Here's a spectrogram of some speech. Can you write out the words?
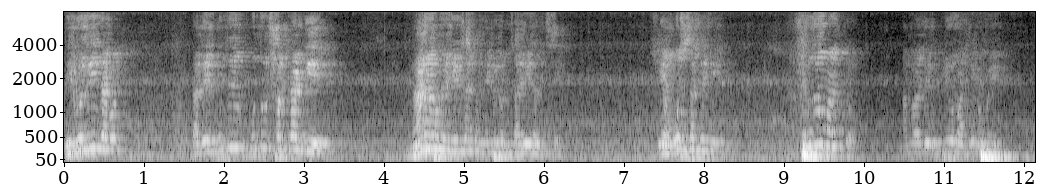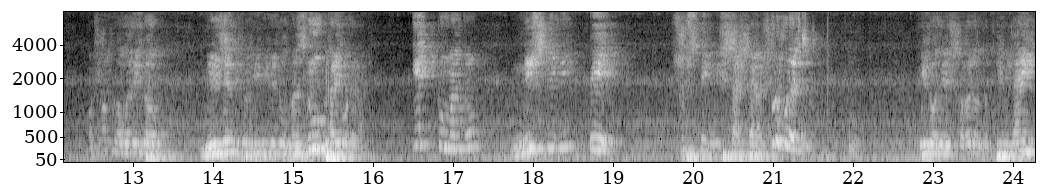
দীর্ঘদিন যাবৎ তাদের পুতুল পুতুল সরকার দিয়ে নানাভাবে নির্যাতন নিপীড়ন চালিয়ে যাচ্ছে। সেই অবস্থা থেকে শুধুমাত্র আমাদের প্রিয় মাতৃভূমি অসংখ্য অবনীত নির্যাতিত, নিপীড়িত, মজলুম ভাই বোনেরা একটু মাত্র নিষ্কৃতি পেয়ে সুস্থির নিঃশ্বাস ফেলা শুরু করেছে কিন্তু ওদের ষড়যন্ত্র থেমে যায়নি।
